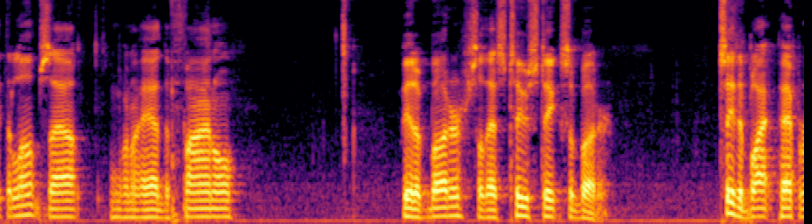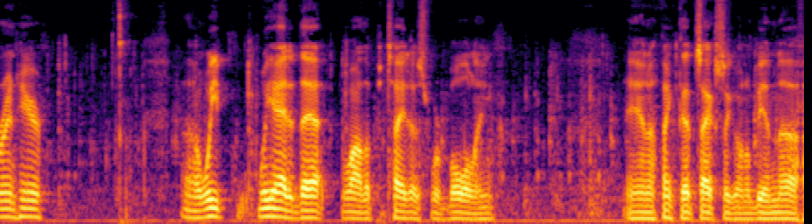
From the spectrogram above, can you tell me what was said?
Get the lumps out. I'm gonna add the final bit of butter. So that's two sticks of butter. See the black pepper in here? Uh, we we added that while the potatoes were boiling, and I think that's actually going to be enough.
